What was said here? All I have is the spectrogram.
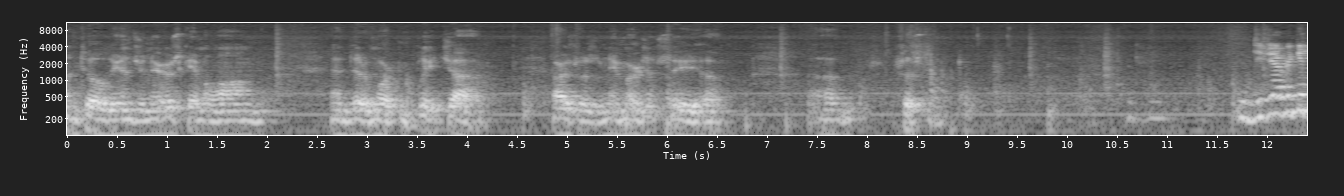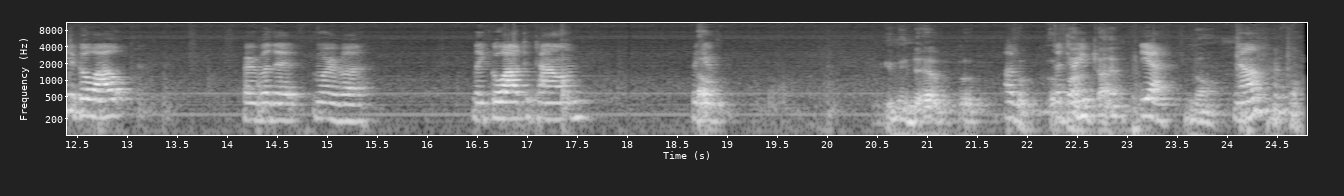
until the engineers came along and did a more complete job. Ours was an emergency uh, um, system. Did you ever get to go out? Or was it more of a like go out to town? With your, Oh. You mean to have a, A- a a fun drink? time? yeah, No, no?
